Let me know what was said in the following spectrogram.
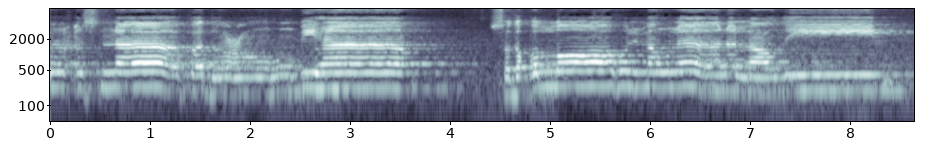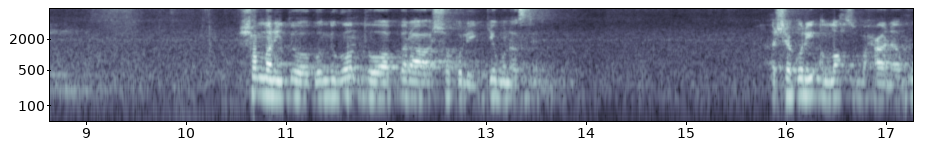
الحسنى فادعوه بها صدق الله المولانا العظيم সম্মানিত বন্ধুগণ তো আপনারা সকলেই কেমন আছেন আশা করি আল্লাহ সুবাহানাহু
